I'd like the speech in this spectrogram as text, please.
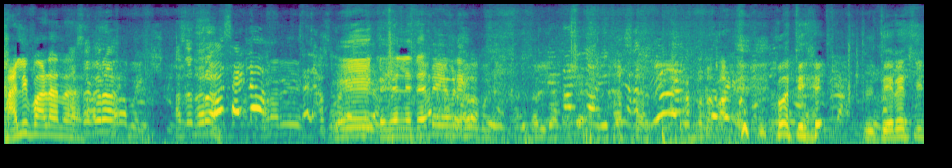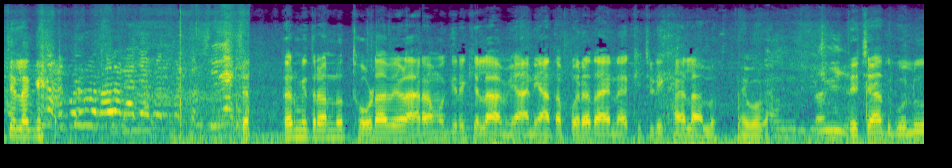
खाली पाडा ना. ए, कशाला नेताय बे एवढे? हो ते तेरेच पिचे लगे तर मित्रांनो थोडा वेळ आराम वगैरे केला आम्ही आणि आता परत आहे ना खिचडी खायला आलो. हे बघा. त्याच्यात गोलू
